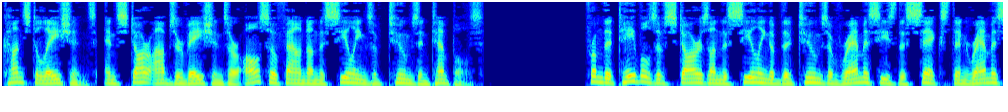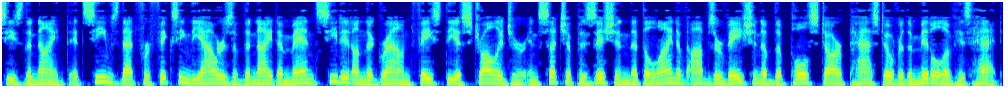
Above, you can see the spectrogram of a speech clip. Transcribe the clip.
constellations, and star observations are also found on the ceilings of tombs and temples. From the tables of stars on the ceiling of the tombs of Ramesses VI and Ramesses IX it seems that for fixing the hours of the night a man seated on the ground faced the astrologer in such a position that the line of observation of the pole star passed over the middle of his head.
